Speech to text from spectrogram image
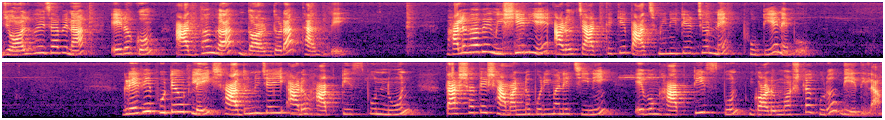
জল হয়ে যাবে না, এরকম আধভাঙ্গা দরদরা থাকবে। ভালোভাবে মিশিয়ে নিয়ে আরও চার থেকে পাঁচ মিনিটের জন্যে ফুটিয়ে নেব। গ্রেভি ফুটে উঠলেই স্বাদ অনুযায়ী আরও হাফ স্পুন নুন, তার সাথে সামান্য পরিমাণে চিনি এবং হাফ স্পুন গরম মশলা গুঁড়ো দিয়ে দিলাম।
